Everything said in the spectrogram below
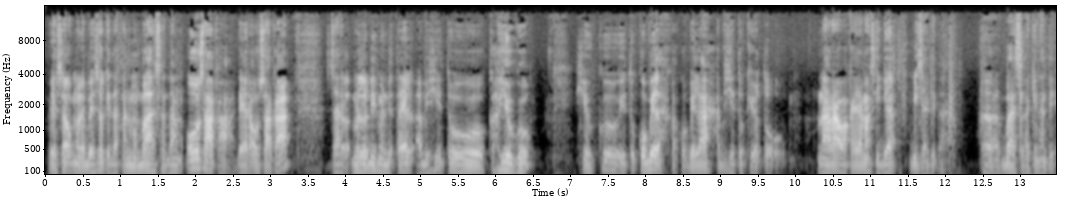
Besok mulai besok kita akan membahas tentang Osaka daerah Osaka secara lebih mendetail. Abis itu ke Hyogo. Hyogo itu Kobe lah ke Kobe lah. Habis itu Kyoto. Nara Wakayama Siga bisa kita uh, bahas lagi nanti.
